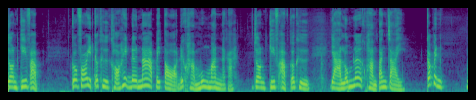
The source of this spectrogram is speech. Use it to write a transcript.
don't give up go for it ก็คือขอให้เดินหน้าไปต่อด้วยความมุ่งมั่นนะคะ don't give up ก็คือ อย่าล้มเลิกความตั้งใจ ก็เป็นว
